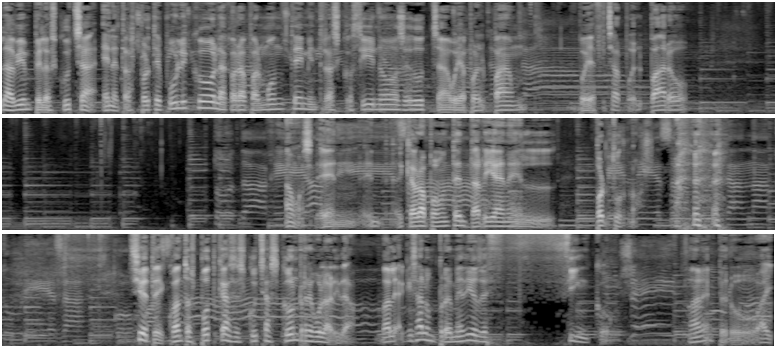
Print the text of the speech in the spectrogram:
La bien lo escucha en el transporte público, la cabra para el monte, mientras cocino, se ducha, voy a por el pan, voy a fichar por el paro, Vamos, en, en que habrá por un tentaría en el por turnos. 7. ¿Cuántos podcasts escuchas con regularidad? ¿Vale? Aquí sale un promedio de 5. ¿Vale? Pero hay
